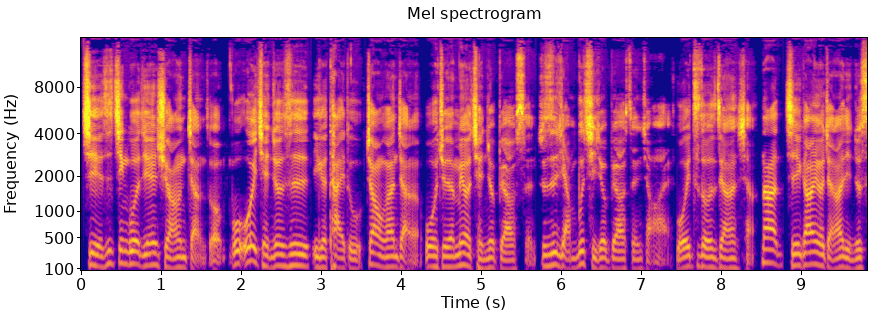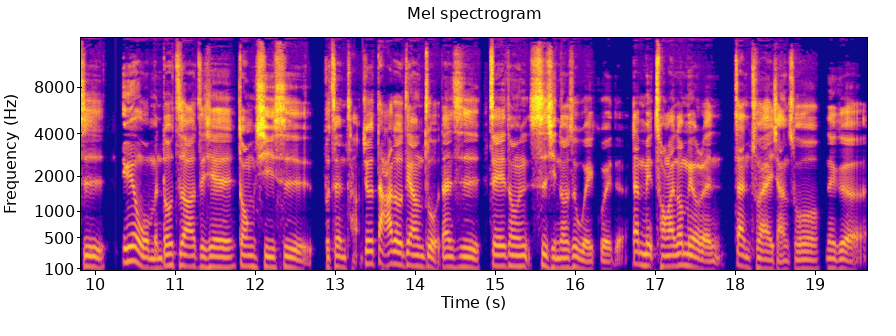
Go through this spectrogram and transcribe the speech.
其实也是经过今天学长讲之后，我我以前就是一个态度，就像我刚刚讲的，我觉得没有钱就不要生，就是养不起就不要生小孩，我一直都是这样想。那其实刚刚有讲到一点，就是。因为我们都知道这些东西是不正常，就是大家都这样做，但是这些东事情都是违规的，但没从来都没有人站出来讲说那个，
